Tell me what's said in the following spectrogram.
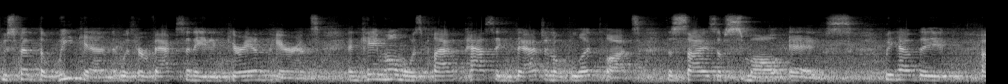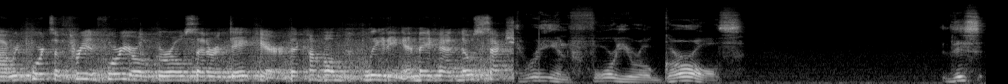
who spent the weekend with her vaccinated grandparents and came home and was passing vaginal blood blood clots the size of small eggs. We have the uh, reports of three and four year old girls that are in daycare that come home bleeding and they've had no sexual. Three and four year old girls. This.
